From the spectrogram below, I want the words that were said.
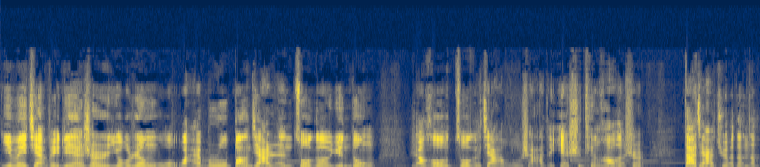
因为减肥这件事儿有任务，我还不如帮家人做个运动，然后做个家务啥的，也是挺好的事儿。大家觉得呢？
